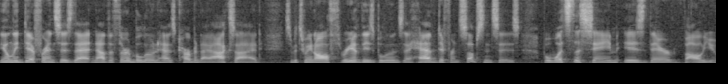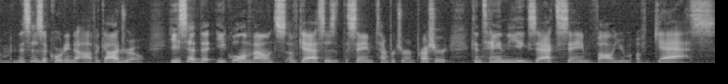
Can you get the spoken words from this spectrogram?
The only difference is that now the third balloon has carbon dioxide. So between all three of these balloons, they have different substances, but what's the same is their volume. And this is according to Avogadro. He said that equal amounts of gases at the same temperature and pressure contain the exact same volume of gas.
